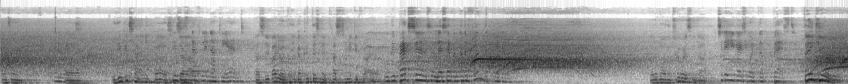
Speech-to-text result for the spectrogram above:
아, 참, Anyways, 아, 이게 끝이 아니니까 this is 진짜 definitely not the end. 다시 빨리 올 테니까 그때 재- 다시 재밌게 놀아요. We'll be back soon, so let's have another fun with us. 여러분 오늘 최고였습니다. Today you guys were the best. Thank you.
